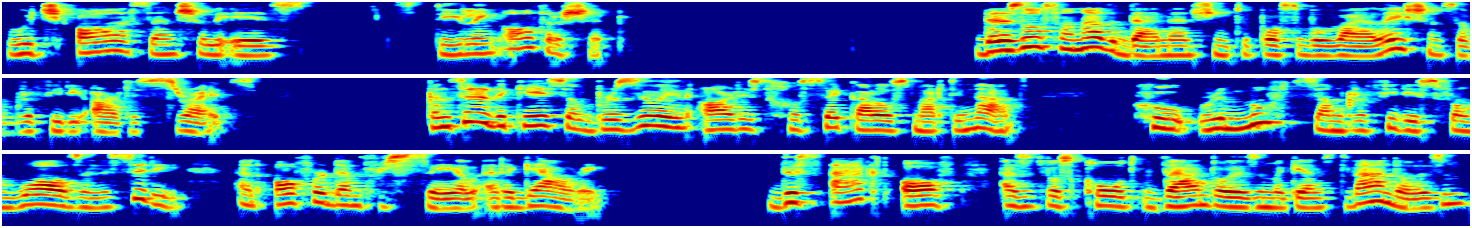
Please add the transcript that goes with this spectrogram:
which all essentially is stealing authorship. There is also another dimension to possible violations of graffiti artists' rights. Consider the case of Brazilian artist José Carlos Martinat, who removed some graffitis from walls in the city and offered them for sale at a gallery. This act of, as it was called, vandalism against vandalism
